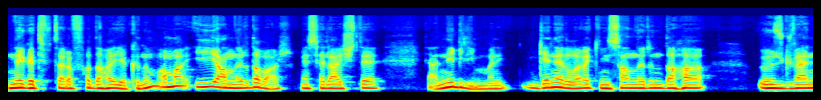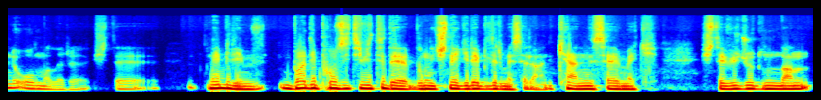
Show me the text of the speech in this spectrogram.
negatif tarafa daha yakınım ama iyi yanları da var. Mesela işte yani ne bileyim hani genel olarak insanların daha özgüvenli olmaları işte ne bileyim body positivity de bunun içine girebilir mesela hani kendini sevmek işte vücudundan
